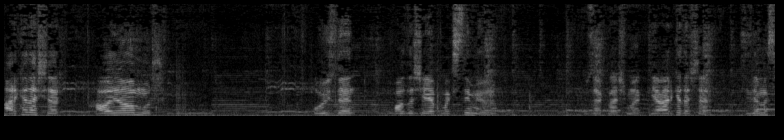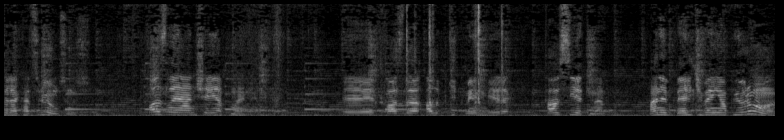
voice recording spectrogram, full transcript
Arkadaşlar hava yağmur. O yüzden fazla şey yapmak istemiyorum. Uzaklaşmak. Ya arkadaşlar size mesela kaçırıyor musunuz? Fazla yani şey yapmayın. Ee, fazla alıp gitmeyin bir yere. Tavsiye etmem. Hani belki ben yapıyorum ama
